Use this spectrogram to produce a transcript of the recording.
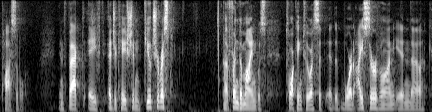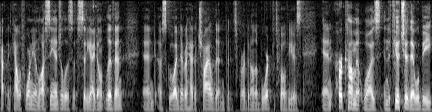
possible. In fact, a education futurist, a friend of mine was talking to us at, at the board I serve on in uh, California, in Los Angeles, a city I don't live in, and a school I've never had a child in, but it's where I've been on the board for 12 years. And her comment was in the future, there will be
